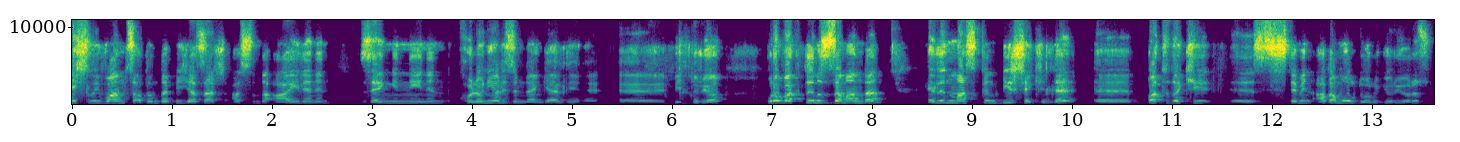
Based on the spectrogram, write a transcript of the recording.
Ashley Vance adında bir yazar aslında ailenin zenginliğinin kolonyalizmden geldiğini e, bildiriyor. Buna baktığımız zaman da Elon Musk'ın bir şekilde e, batıdaki e, sistemin adam olduğunu görüyoruz.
